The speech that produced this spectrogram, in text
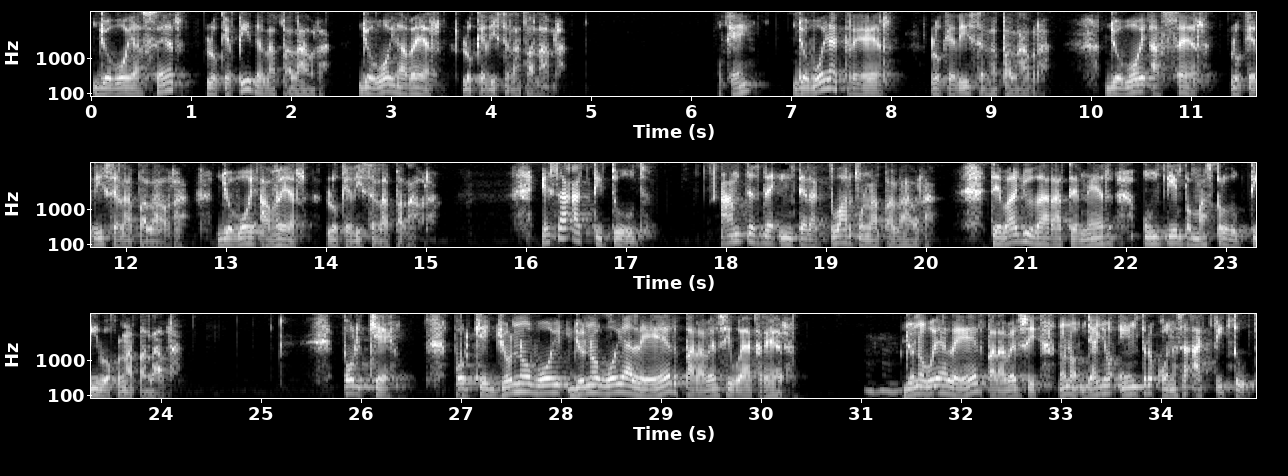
Yo voy a hacer lo que pide la palabra. Yo voy a ver lo que dice la palabra. ¿Ok? Yo voy a creer lo que dice la palabra. Yo voy a hacer lo que dice la palabra. Yo voy a ver lo que dice la palabra. Esa actitud, antes de interactuar con la palabra, te va a ayudar a tener un tiempo más productivo con la palabra. ¿Por qué? Porque yo no voy, yo no voy a leer para ver si voy a creer. Yo no voy a leer para ver si. No, no, ya yo entro con esa actitud.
